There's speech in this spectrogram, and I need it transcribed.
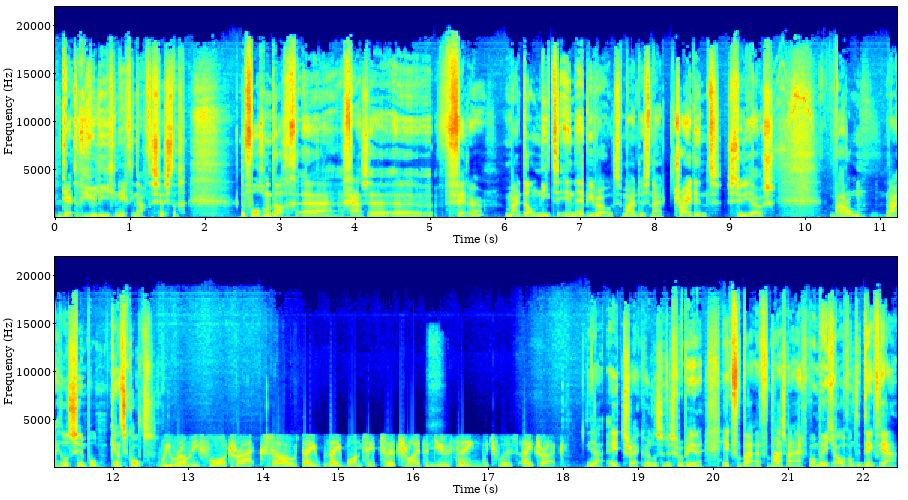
30 juli 1968. De volgende dag eh, gaan ze eh, verder. Maar dan niet in Abbey Road, maar dus naar Trident Studios. Waarom? Nou, heel simpel. Ken Scott. We were only four tracks, so they they wanted to try the new thing, which was eight track. Ja, A-track wilden ze dus proberen. Ik verba verbaas me eigenlijk wel een beetje over. Want ik denk van ja,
